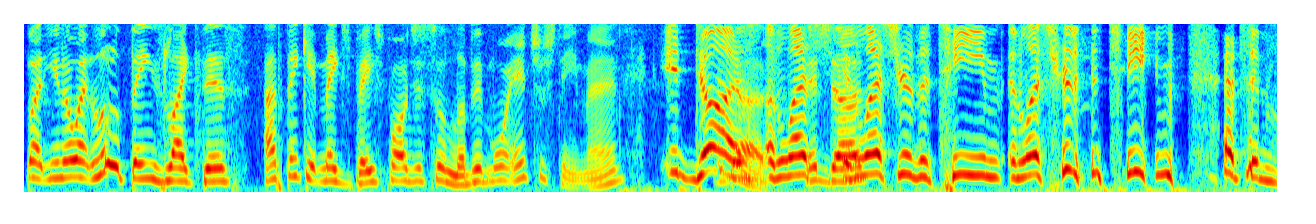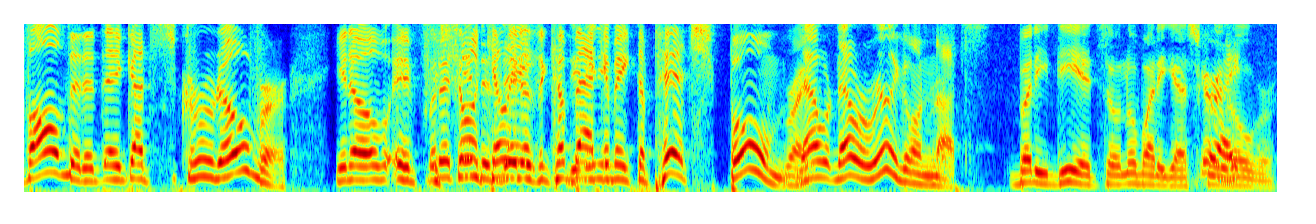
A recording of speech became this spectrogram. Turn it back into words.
But you know what? Little things like this, I think it makes baseball just a little bit more interesting, man. It does, It does. unless It does. unless you're the team, unless you're the team that's involved in it. They got screwed over. You know, if Sean end of the Kelly day, doesn't come back and make the pitch, boom! Right. Now, we're- now we're really going nuts. But he did, so nobody got screwed right. over.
